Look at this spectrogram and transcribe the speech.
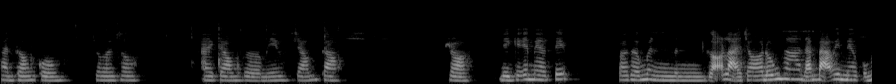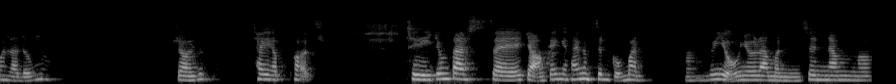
thành công cùng tomato icon.gmail.com rồi điền cái email tiếp coi thử mình mình gõ lại cho đúng ha đảm bảo email của mình là đúng không? Rồi take a thì chúng ta sẽ chọn cái ngày tháng năm sinh của mình. À, ví dụ như là mình sinh năm ờ,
